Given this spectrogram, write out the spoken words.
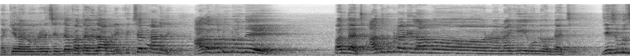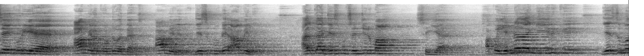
தக்கீலா நூனோட சேர்ந்த தான் அப்படின்னு ஃபிக்ஸட் ஆனது. அதை கொண்டுகிட்டு வந்து வந்தாச்சு. அதுக்கு முன்னாடி லாமோ நகையை கொண்டு வந்தாச்சு. ஜெசுமு செய்யக்கூடிய ஆமிலை கொண்டு வந்தாச்சு. ஆமில் இது ஜெசுமுடைய ஆமில். அதுக்காக ஜெசுமு செஞ்சிருமா செய்யாது. அப்போ என்னதான் இங்கே இருக்குது ஜெசுமு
